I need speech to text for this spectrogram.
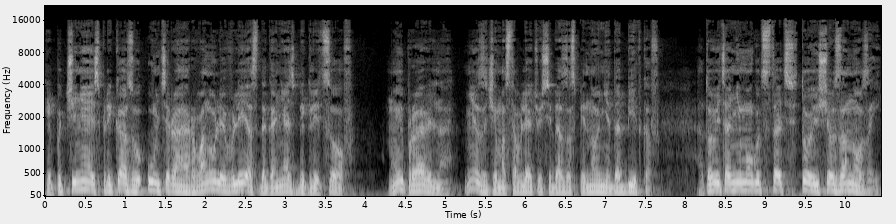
и, подчиняясь приказу унтера, рванули в лес догонять беглецов. Ну и правильно, незачем оставлять у себя за спиной недобитков, а то ведь они могут стать то еще занозой.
